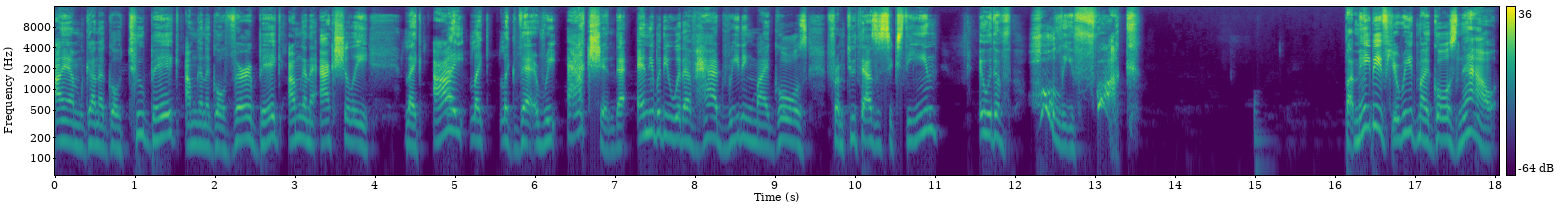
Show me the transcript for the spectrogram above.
I am gonna go too big. I'm gonna go very big. I'm gonna actually like I like like that reaction that anybody would have had reading my goals from 2016, it would have holy fuck. But maybe if you read my goals now,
